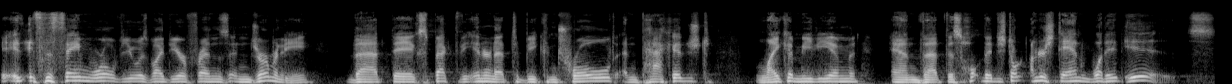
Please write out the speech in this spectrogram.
it, it's the same worldview as my dear friends in Germany that they expect the internet to be controlled and packaged like a medium, and that this whole they just don't understand what it is.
